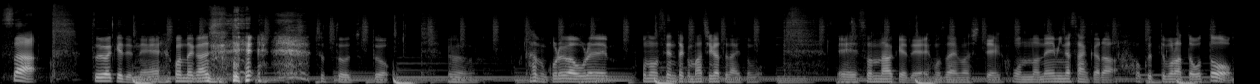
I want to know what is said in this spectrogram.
さあというわけでねこんな感じで ちょっとちょっとうん多分これは俺この選択間違ってないと思う、えーそんなわけでございましてこんなね皆さんから送ってもらった音を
